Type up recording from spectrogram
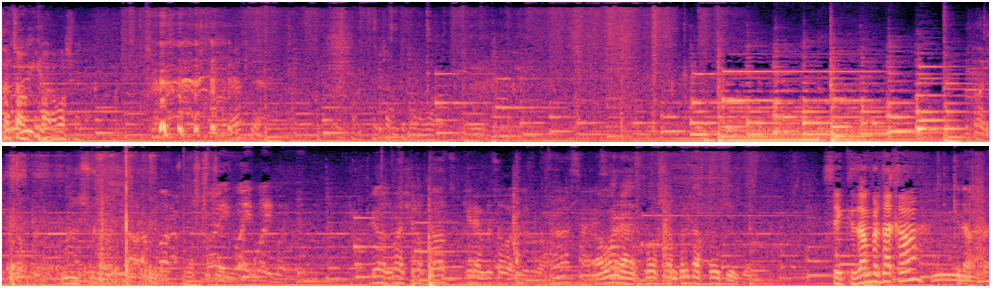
Kaçan kim araba şöyle. Kaçan kim araba. Avval ras, bu akşam bir dakika o'taydi. 8dan 1 daqiqami? 2 daqiqa.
